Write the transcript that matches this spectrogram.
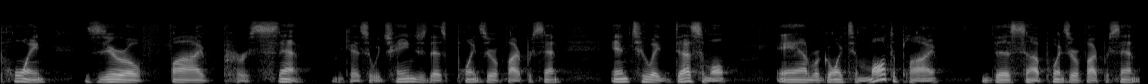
0.05%. Okay, so we changed this 0.05% into a decimal, and we're going to multiply this uh, 0.05%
